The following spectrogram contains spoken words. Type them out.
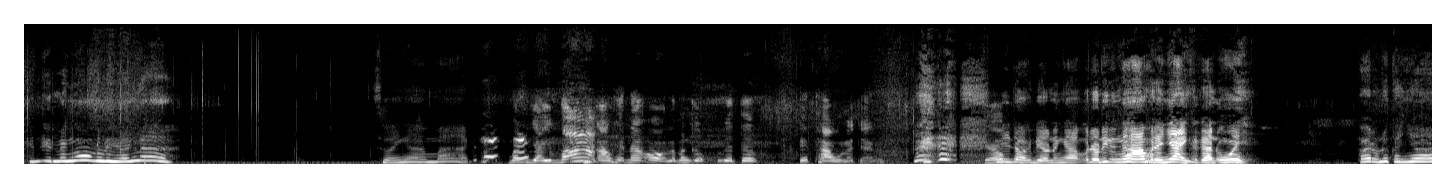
เห็นเห็นละโงกเหลืองน่ะ สวยงามมาก มันใหญ่มาก เอาเห็ดหน้าออกแล้วมันก็เหลือแต่เห็ดเท่าแล้วจ้ะเดี๋ยวมีดอกเดียวนะงามดอกนี้ก็งามมาเลยใหญ่คือกัน อุ้ยป้าดอกนี้ก็ใหญ่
